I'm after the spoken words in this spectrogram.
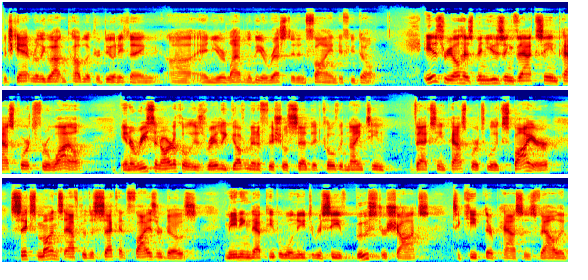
but you can't really go out in public or do anything, uh, and you're liable to be arrested and fined if you don't. Israel has been using vaccine passports for a while. In a recent article, Israeli government officials said that COVID 19 vaccine passports will expire six months after the second Pfizer dose, meaning that people will need to receive booster shots to keep their passes valid.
